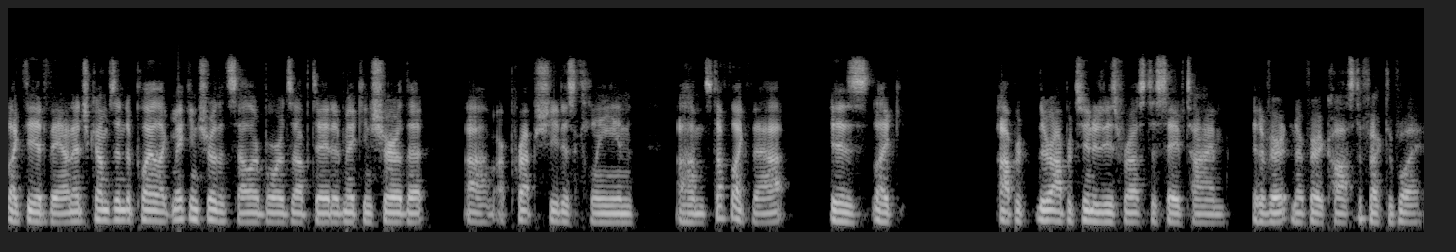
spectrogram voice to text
like the advantage comes into play, like making sure that seller board's updated, making sure that um, our prep sheet is clean, um, stuff like that is like oppor- there are opportunities for us to save time in a very in a very cost effective way.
